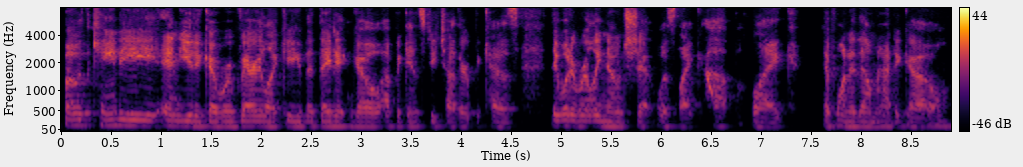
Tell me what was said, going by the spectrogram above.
both Kandy and Utica were very lucky that they didn't go up against each other because they would have really known shit was like up. Like if one of them had to go,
